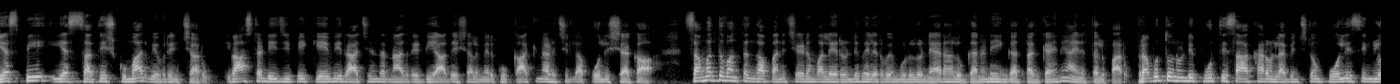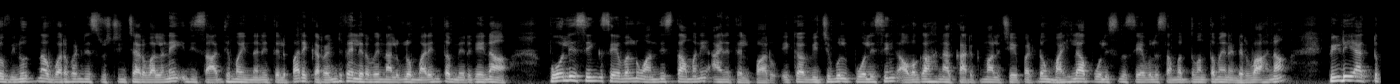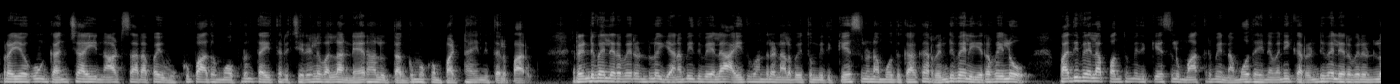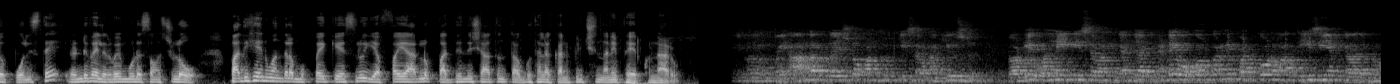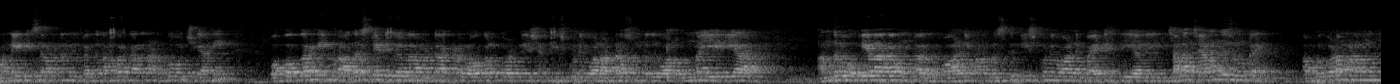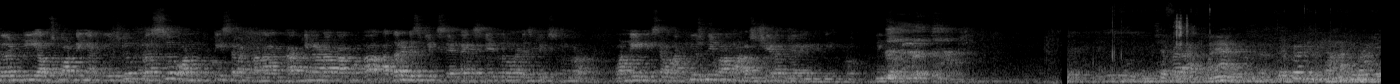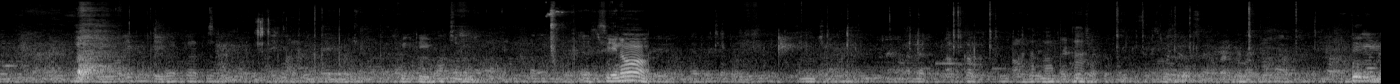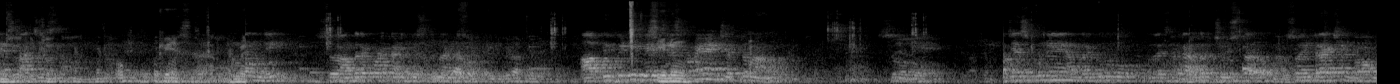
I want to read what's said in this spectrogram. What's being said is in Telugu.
ఎస్పీ ఎస్ సతీష్ కుమార్ వివరించారు. రాష్ట్ర డీజీపీ కేవీ రాజేంద్రనాథ్ రెడ్డి ఆదేశాల మేరకు కాకినాడ జిల్లా పోలీస్ శాఖ సమర్థవంతంగా పనిచేయడం వల్లే రెండు వేల ఇరవై మూడులో నేరాలు గణనీయంగా తగ్గాయని ఆయన తెలిపారు. ప్రభుత్వం నుండి పూర్తి సహకారం లభించడం పోలీసింగ్లో వినూత్న ఒరవడిని సృష్టించారు వల్లనే ఇది సాధ్యమైందని తెలిపారు. ఇక రెండు వేల ఇరవై నాలుగులో మరింత మెరుగైన పోలీసింగ్ సేవలను అందిస్తామని ఆయన తెలిపారు. ఇక విజిబుల్ పోలీసింగ్ అవగాహన కార్యక్రమాలు చేపట్టడం మహిళా పోలీసుల సేవలు సమర్థవంతమైన నిర్వహణ పీడీ యాక్ట్ ప్రయోగం గంజాయి నాటుసారాపై ఉక్కుపాదం మోపడం తదితర చర్యల వల్ల నేరాలు తగ్గుముఖం పట్టాయని తెలిపారు. రెండు వేల ఇరవై రెండులో ఎనభై వేల ఐదు వందల నలభై తొమ్మిది కేసులు నమోదు కాగా రెండు వేల ఇరవైలో పదివేల పంతొమ్మిది కేసులు మాత్రమే నమోదైనవని ఇక రెండు వేల ఇరవై రెండులో పోలిస్తే రెండు వేల ఇరవై మూడో సంవత్సరంలో పదిహేను వందల ముప్పై కేసులు ఎఫ్ఐఆర్లు పద్దెనిమిది శాతం తగ్గుదల కనిపించిందని పేర్కొన్నారు. ఒక్కొక్కరిని ఇప్పుడు అదర్ స్టేట్కి వెళ్ళామంటే అక్కడ లోకల్ కోఆర్డినేషన్ తీసుకుని వాళ్ళ అడ్రస్ ఉండదు. వాళ్ళు ఉన్న ఏరియా అందరూ ఒకేలాగా ఉంటారు. వాళ్ళని మనం రిస్క్ తీసుకుని వాళ్ళని బయటకు తీయాలి. చాలా ఛాలెంజెస్ ఉంటాయి. అప్పుడు కూడా మనం thirty absconding accused plus one fifty seven మన కాకినాడ కాకుండా అదర్ డిస్ట్రిక్ట్స్ ఎంటైర్ స్టేట్లో ఉన్న డిస్ట్రిక్ట్స్ కూడా వన్ ఎయిటీ సెవెన్ అక్యూజ్ని మనం అరెస్ట్ చేయడం జరిగింది దీంట్లో సీను ఓకే సార్ ఉంది. సో అందరికి కూడా కనిపిస్తున్నట్టు ఆ పీపీటీ నేను చెప్తున్నాను. సో చేసుకునే అందరికీ అందరూ చూస్తారు. సో ఇంటరాక్షన్ బాగుంది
